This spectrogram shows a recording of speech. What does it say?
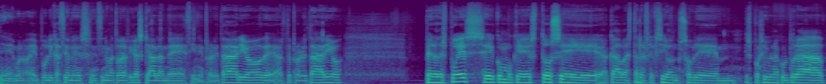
eh, bueno, hay publicaciones cinematográficas que hablan de cine proletario, de arte proletario, pero después eh, como que esto se acaba, esta reflexión sobre mm, es posible una cultura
